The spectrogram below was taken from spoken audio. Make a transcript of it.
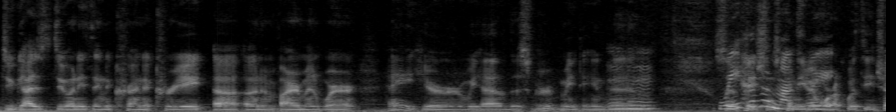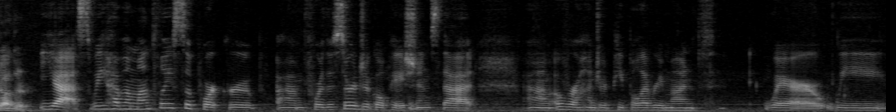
do you guys do anything to kind of create uh, an environment where, hey, here we have this group meeting, and so Mm-hmm. We have a patients can even work with each other? Yes, we have a monthly support group um, for the surgical patients that um, over 100 people every month where we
